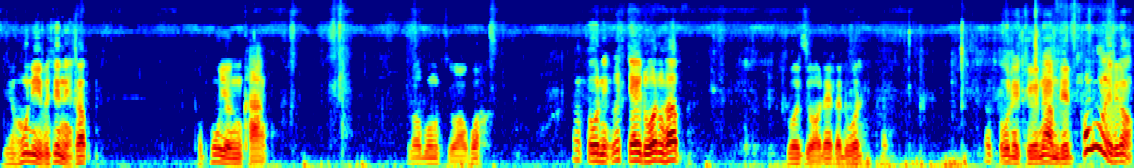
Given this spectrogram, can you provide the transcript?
เดี๋ยวหูนี่ไปที่ไหนครับกับหูยังขังรอบวงสออกบ่ทั้งตัวนี้อึดใจโดวนครับตัวสอได้กระดวนตัวนี้ถือน้ำเด็ดพุ่งเลยพี่น้อง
